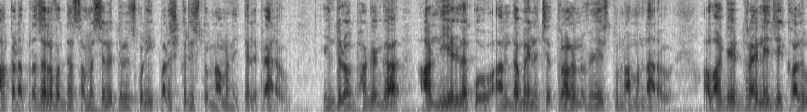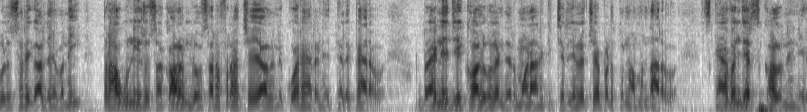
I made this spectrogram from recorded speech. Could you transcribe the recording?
అక్కడ ప్రజల వద్ద సమస్యలు తెలుసుకుని పరిష్కరిస్తున్నామని తెలిపారు. ఇందులో భాగంగా అన్ని ఇళ్ళకు అందమైన చిత్రాలను వేయిస్తున్నామన్నారు. అలాగే డ్రైనేజీ కాలువలు సరిగా లేవని త్రాగునీరు సకాలంలో సరఫరా చేయాలని కోరారని తెలిపారు. డ్రైనేజీ కాలువల నిర్మాణానికి చర్యలు చేపడుతున్నామన్నారు. స్కావెంజర్స్ కాలనీని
